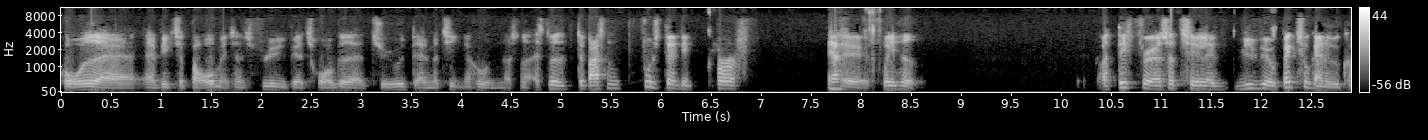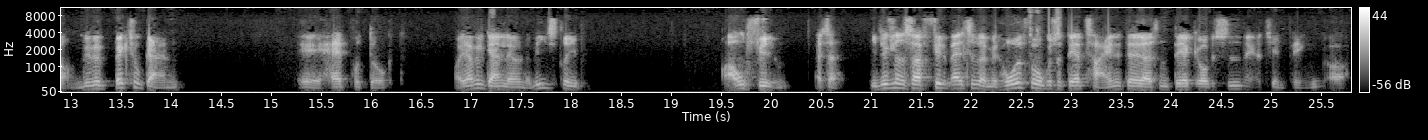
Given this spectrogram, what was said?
hovedet af, af Victor Borge, mens hans fly bliver trukket af 20 dalmatinerhunden og sådan noget. Altså det, det er bare sådan fuldstændig perf ja. øh, frihed. Og det fører så til, at vi vil jo begge to gerne udkomme. Vi vil begge to gerne øh, have et produkt. Og jeg vil gerne lave en avisstrip og film. Altså, i virkeligheden så har film altid været mit hovedfokus, og det at tegne, det er sådan det, jeg gjorde ved siden af at tjene penge og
